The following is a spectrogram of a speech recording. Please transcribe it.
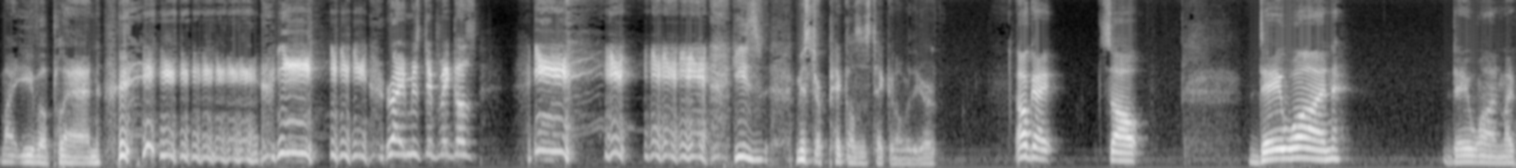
my evil plan. right, Mr. Pickles? He's Mr. Pickles is taking over the earth. Okay, So, day one, day one, my,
